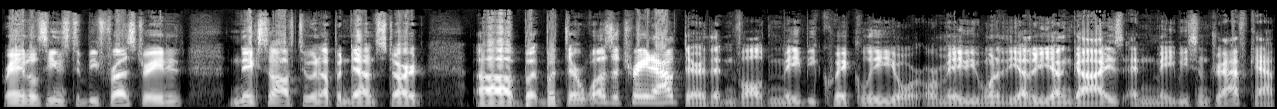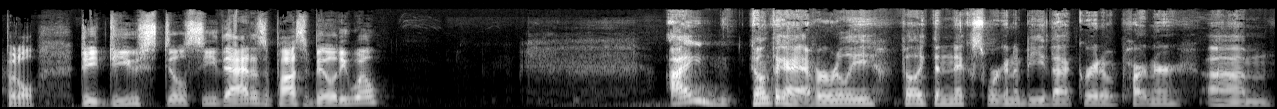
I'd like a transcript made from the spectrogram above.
Randle seems to be frustrated. Knicks off to an up and down start. Uh, but but there was a trade out there that involved maybe Quickley or or maybe one of the other young guys and maybe some draft capital. Do do you still see that as a possibility, Will? I don't think I ever really felt like the Knicks were going to be that great of a partner. Um,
